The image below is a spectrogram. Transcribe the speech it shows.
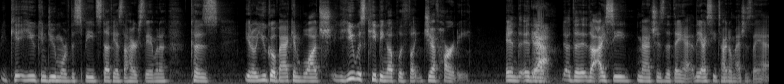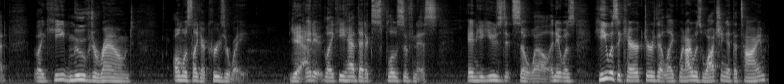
you can do more of the speed stuff. He has the higher stamina. Because you know, you go back and watch. He was keeping up with like Jeff Hardy, in, in that the the IC matches that they had, the IC title matches they had. Like he moved around almost like a cruiserweight, Yeah, and it like he had that explosiveness and he used it so well. And it was he was a character that like when i was watching at the time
